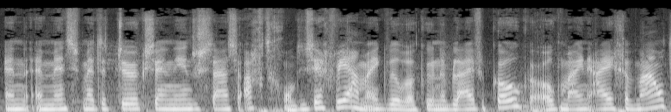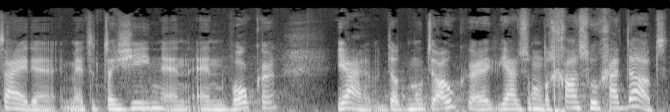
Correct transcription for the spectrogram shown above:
En, en mensen met de Turkse en de Hindoestaanse achtergrond. Die zeggen van ja, maar ik wil wel kunnen blijven koken. Ook mijn eigen maaltijden met de tagine en, en wokken. Ja, dat moet ook. Uh, ja, zonder gas, hoe gaat dat?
